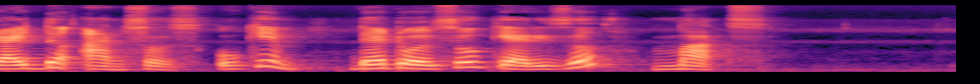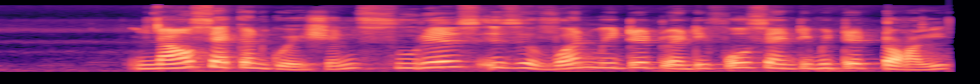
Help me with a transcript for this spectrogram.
write the answers. Okay? That also carries a marks now second question. Suresh is a 1 meter 24 centimeter tall.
